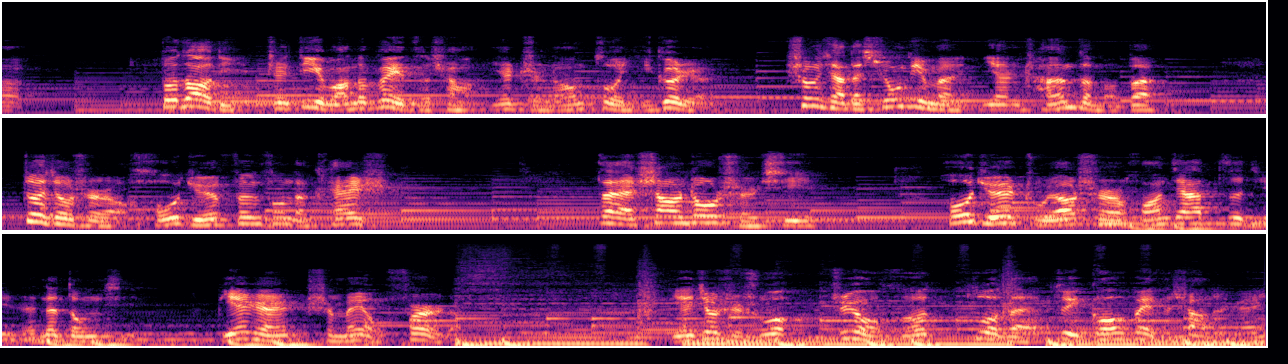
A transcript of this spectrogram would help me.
了。说到底，这帝王的位子上也只能坐一个人，剩下的兄弟们眼馋怎么办？这就是侯爵分封的开始。在商周时期，侯爵主要是皇家自己人的东西，别人是没有份儿的。也就是说，只有和坐在最高位子上的人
